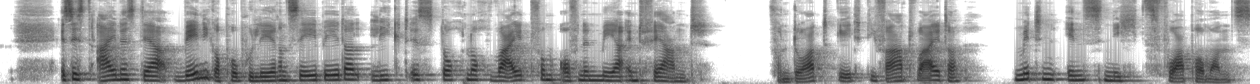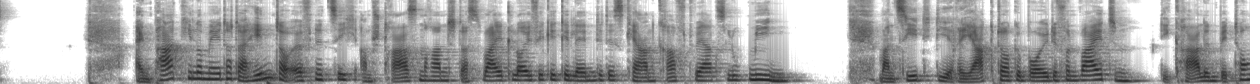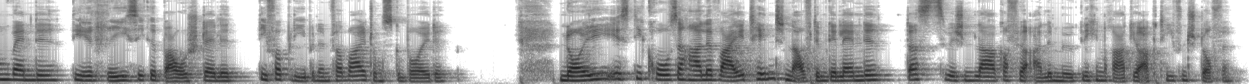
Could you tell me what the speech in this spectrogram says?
Es ist eines der weniger populären Seebäder, liegt es doch noch weit vom offenen Meer entfernt. Von dort geht die Fahrt weiter, mitten ins Nichts Vorpommerns. Ein paar Kilometer dahinter öffnet sich am Straßenrand das weitläufige Gelände des Kernkraftwerks Lubmin. Man sieht die Reaktorgebäude von weitem, die kahlen Betonwände, die riesige Baustelle, die verbliebenen Verwaltungsgebäude. Neu ist die große Halle weit hinten auf dem Gelände, das Zwischenlager für alle möglichen radioaktiven Stoffe.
